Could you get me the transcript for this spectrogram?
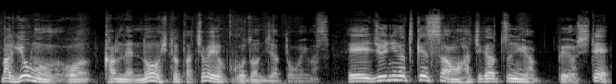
まあ、業務関連の人たちはよくご存知だと思います。えー、12月決算を8月に発表して、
